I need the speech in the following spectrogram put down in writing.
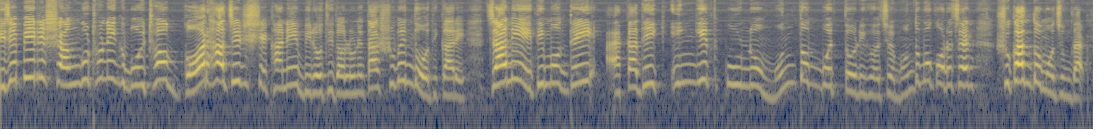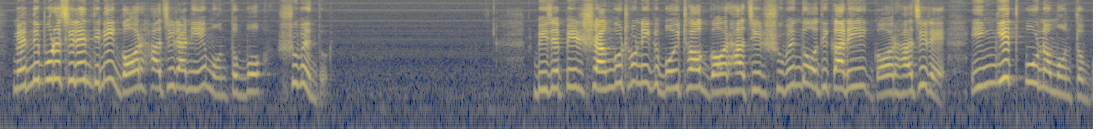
বিজেপির সাংগঠনিক বৈঠক গড় হাজির সেখানে বিরোধী দলনেতা শুভেন্দু অধিকারী। জানিয়ে ইতিমধ্যেই একাধিক ইঙ্গিতপূর্ণ মন্তব্য তৈরি হয়েছে। মন্তব্য করেছেন সুকান্ত মজুমদার। মেদিনীপুরে ছিলেন তিনি, গড় হাজিরা নিয়ে মন্তব্য শুভেন্দুর। বিজেপির সাংগঠনিক বৈঠক গড় হাজির শুভেন্দু অধিকারী, গড় হাজিরে ইঙ্গিতপূর্ণ মন্তব্য।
